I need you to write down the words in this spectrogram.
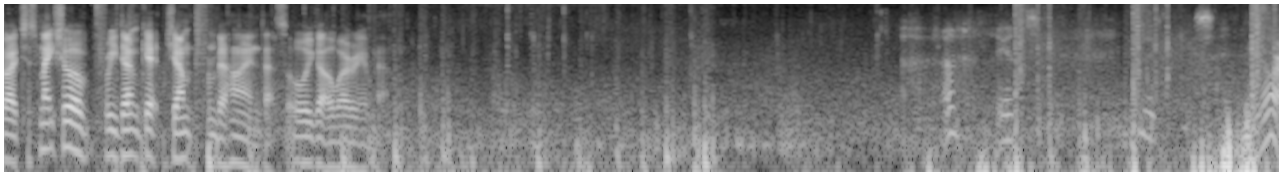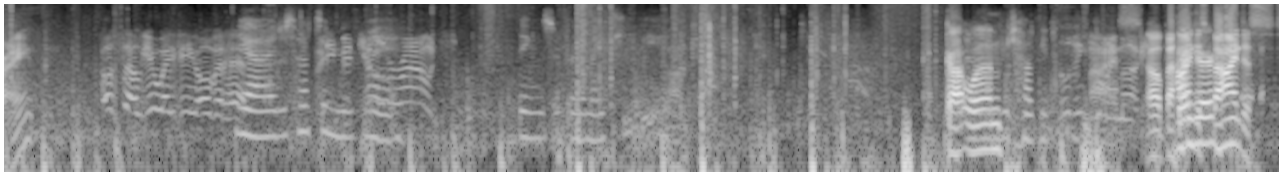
It's alright. Just make sure we don't get jumped from behind. That's all we got to worry about. uh, it's, it's. You alright? Hostile UAV overhead. Yeah, I just have to move my things in front of my TV. Okay. Got I one. You're talking to me. Nice. Oh, behind us, here. behind us.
